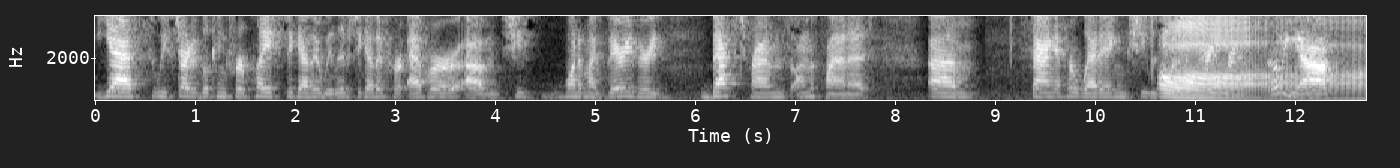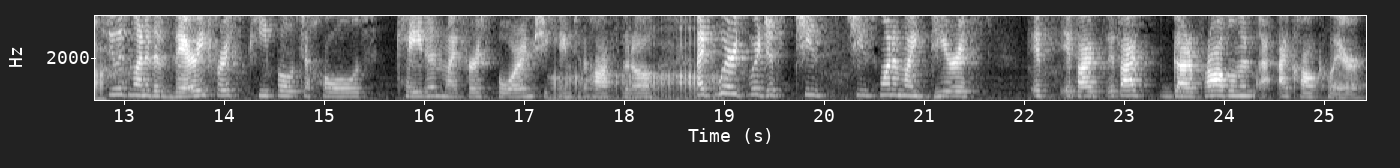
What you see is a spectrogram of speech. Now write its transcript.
Yes, we started looking for a place together. We lived together forever. Um, she's one of my very, very best friends on the planet. Um, sang at her wedding. She was one of the very first. Oh yeah, she was one of the very first people to hold Caden, my firstborn. She came to the hospital. Like we're we're just she's she's one of my dearest. If if I've if I've got a problem, and I, I call Claire.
